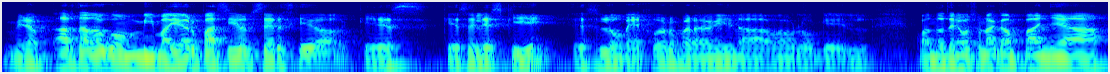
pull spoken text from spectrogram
Mira, has dado con mi mayor pasión, Sergio, que es, que es el esquí. Es lo mejor para mí. lo que, cuando tenemos una campaña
